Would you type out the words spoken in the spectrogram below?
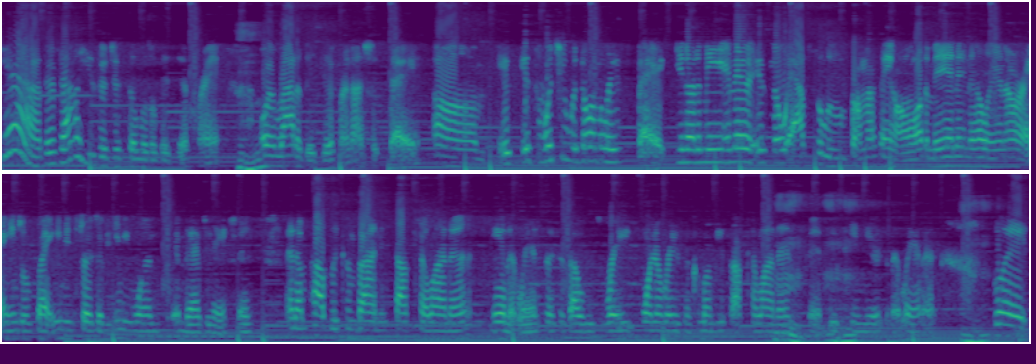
yeah, their values are just a little bit different, mm-hmm. or a lot of bit different, I should say. Um, it, it's what you would normally expect, you know what I mean? And there is no absolute. So I'm not saying all the men in Atlanta are angels by any stretch of anyone's imagination. And I'm probably combining South Carolina and Atlanta because I was raised, born and raised in Columbia, South Carolina, mm-hmm. and spent 15 mm-hmm. years in Atlanta. Mm-hmm. But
